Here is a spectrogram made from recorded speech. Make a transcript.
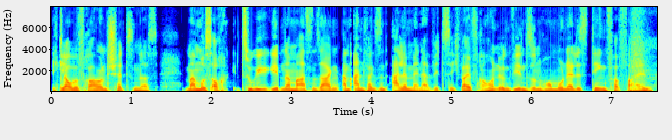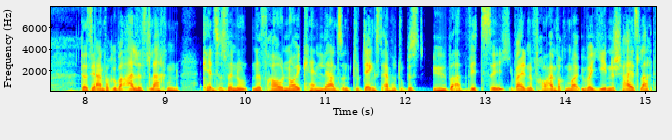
Ich glaube, Frauen schätzen das. Man muss auch zugegebenermaßen sagen, am Anfang sind alle Männer witzig, weil Frauen irgendwie in so ein hormonelles Ding verfallen, dass sie einfach über alles lachen. Kennst du es, wenn du eine Frau neu kennenlernst und du denkst einfach, du bist überwitzig, weil eine Frau einfach mal über jeden Scheiß lacht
